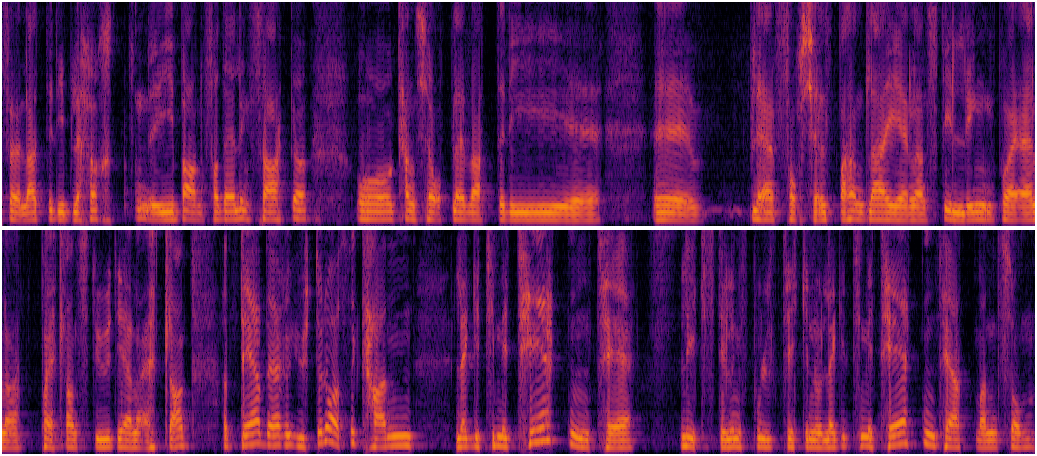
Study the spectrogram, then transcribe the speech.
føler at de blir hørt i barnefordelingssaker, og kanskje opplever at de eh, eh, blir forskjellsbehandla i en eller annen stilling på, eller på et eller annet studie eller et eller annet. At der der ute da, så kan legitimiteten til likestillingspolitikken og legitimiteten til at man som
